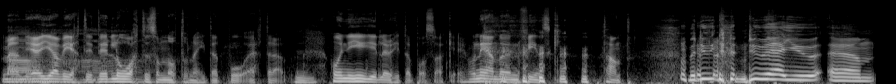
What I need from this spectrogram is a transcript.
Men Ah. jag, jag vet inte, det låter som något hon har hittat på efterhand. Mm. Hon gillar att hitta på saker. Hon är ändå en finsk tant. Men du, du är ju ehm,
